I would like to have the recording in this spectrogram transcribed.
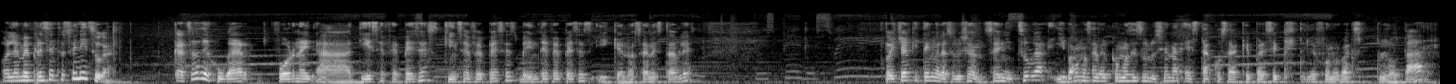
Hola, me presento, soy Nitsuga. ¿Cansado de jugar Fortnite a 10 FPS, 15 FPS, 20 FPS y que no sean estables? Pues yo aquí tengo la solución, soy Nitsuga y vamos a ver cómo se soluciona esta cosa que parece que el teléfono va a explotar.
